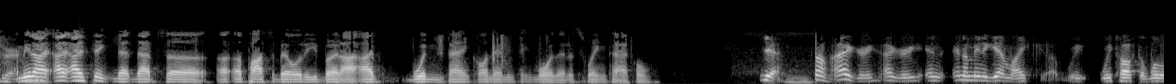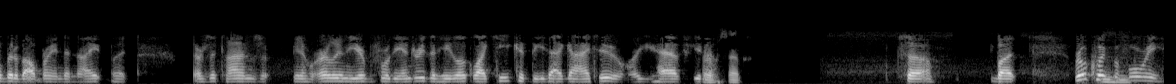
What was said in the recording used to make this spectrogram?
Sure. I mean, I I I think that that's a a, a possibility, but I, I wouldn't bank on anything more than a swing tackle. Yeah, no, I agree. I agree. And and I mean, again, like uh, we we talked a little bit about Brandon Knight, but there's at times you know early in the year before the injury that he looked like he could be that guy too. Or you have you know 100%. so, but real quick Mm-hmm. before we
